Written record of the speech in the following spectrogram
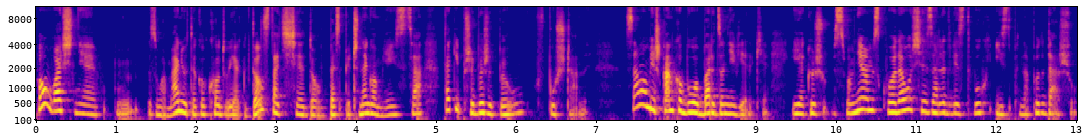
Po właśnie mm, złamaniu tego kodu, jak dostać się do bezpiecznego miejsca, taki przybysz był wpuszczany. Samo mieszkanko było bardzo niewielkie i jak już wspomniałam, składało się zaledwie z dwóch izb na poddaszu,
